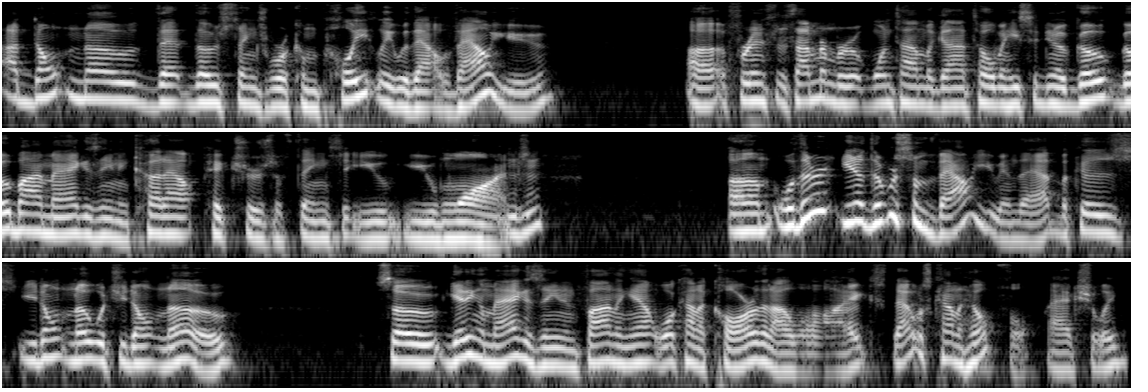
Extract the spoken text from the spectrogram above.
I don't know that those things were completely without value. Uh, for instance, I remember at one time a guy told me he said, you know, go go buy a magazine and cut out pictures of things that you you want. Mhm. Um, well, there you know there was some value in that because you don't know what you don't know. So getting a magazine and finding out what kind of car that I liked that was kind of helpful actually,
